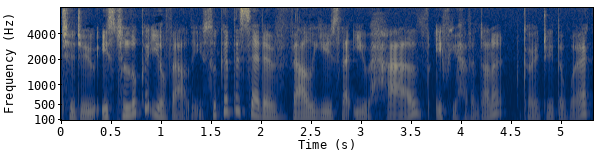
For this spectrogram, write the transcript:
to do is to look at your values. Look at the set of values that you have. If you haven't done it, go do the work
